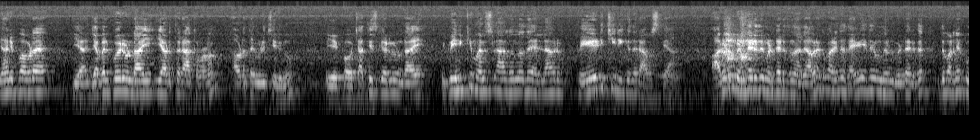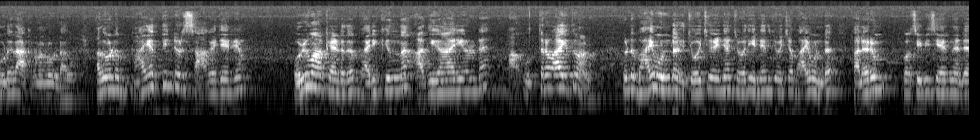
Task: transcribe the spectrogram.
ഞാനിപ്പോൾ അവിടെ ജബൽപൂരുണ്ടായി ഈ അടുത്തൊരാക്രമണം. അവിടുത്തെ വിളിച്ചിരുന്നു. ഇപ്പോ ഇപ്പോൾ ഛത്തീസ്ഗഡിലുണ്ടായി. ഇപ്പോൾ എനിക്ക് മനസ്സിലാകുന്നത് എല്ലാവരും പേടിച്ചിരിക്കുന്ന അവസ്ഥയാണ് ആരോടും മിണ്ടരുത് മിണ്ടരുത് എന്നാണ് അവരൊക്കെ പറയുന്നത് ദയവേത് മിണ്ടരുത്. ഇത് പറഞ്ഞാൽ കൂടുതൽ ആക്രമണങ്ങൾ ഉണ്ടാകും. അതുകൊണ്ട് ഭയത്തിന്റെ ഒരു സാഹചര്യം ഒഴിവാക്കേണ്ടത് ഭരിക്കുന്ന അധികാരികളുടെ ഉത്തരവാദിത്വമാണ്. അതുകൊണ്ട് ഭയമുണ്ട്. ചോദിച്ചു കഴിഞ്ഞാൽ ചോദ്യം ഇല്ലെന്ന് ചോദിച്ചാൽ ഭയമുണ്ട്. പലരും ഇപ്പോൾ സി ബി സി ആയിരുന്നു എന്റെ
